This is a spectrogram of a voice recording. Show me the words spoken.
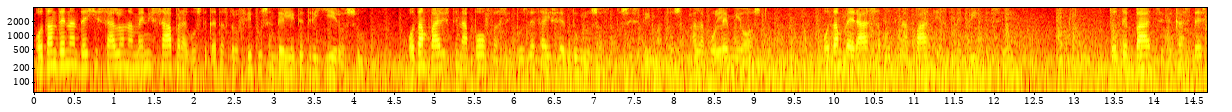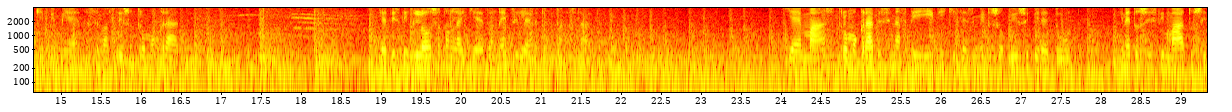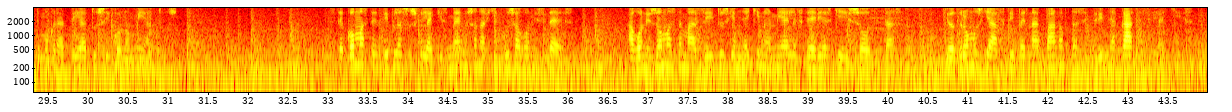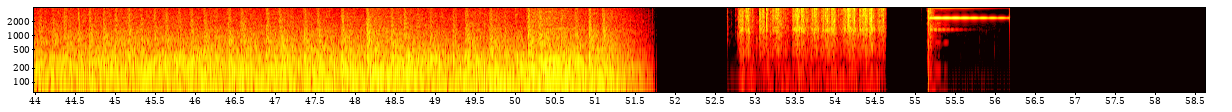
Όταν δεν αντέχεις άλλο να μένεις άπραγος στην καταστροφή που συντελείται τριγύρω σου, όταν πάρεις την απόφαση πως δεν θα είσαι δούλος αυτού του συστήματος, αλλά πολέμιός του, όταν περάσεις από την απάθεια στην επίθεση, τότε μπάτσι, δικαστές και ΜΜΕ θα σε βαφτίσουν τρομοκράτη. Γιατί στη γλώσσα των λακέδων έτσι λένε τον επαναστάτη. Για εμάς, τρομοκράτες είναι αυτοί οι ίδιοι και οι θεσμοί τους οποίους υπηρετούν, είναι το σύστημά τους, η δημοκρατία τους, η οικονομία τους. Στεκόμαστε δίπλα στους φυλακισμένους αναρχικούς αγωνιστές. Αγωνιζόμαστε μαζί τους για μια κοινωνία ελευθερίας και ισότητας και ο δρόμος για αυτή περνά πάνω από τα συντρίμια κάθε φυλακής.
